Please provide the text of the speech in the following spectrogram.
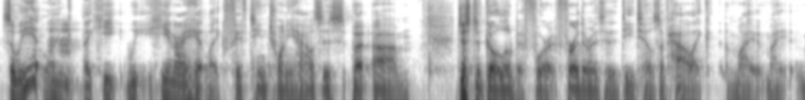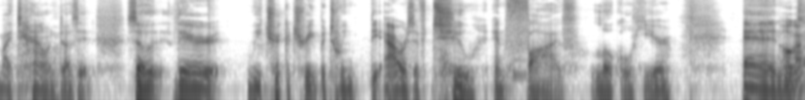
So we hit like Mhm. like he we he and I hit like 15 20 houses, but um just to go a little bit for it, further into the details of how like my my my town does it. So there we trick or treat between the hours of 2 and 5 local here. And Okay.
